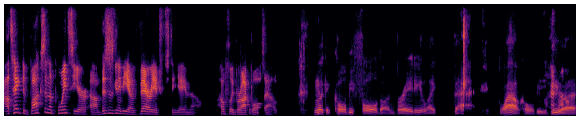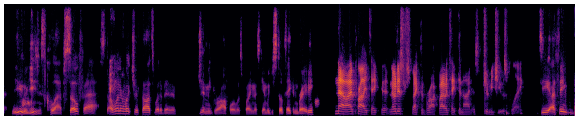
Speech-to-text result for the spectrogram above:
I'll take the Bucks and the points here. Um, this is going to be a very interesting game, though. Hopefully, Brock balls out. Look at Colby fold on Brady. Like that. Wow, Colby, you uh, you you just collapsed so fast. I wonder what your thoughts would have been if Jimmy Garoppolo was playing this game. Would you still taking Brady? No, I'd probably take the. No disrespect to Brock, but I would take the Niners if Jimmy G was playing. See, I think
